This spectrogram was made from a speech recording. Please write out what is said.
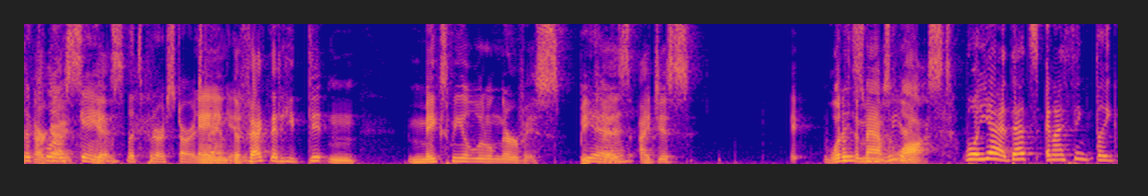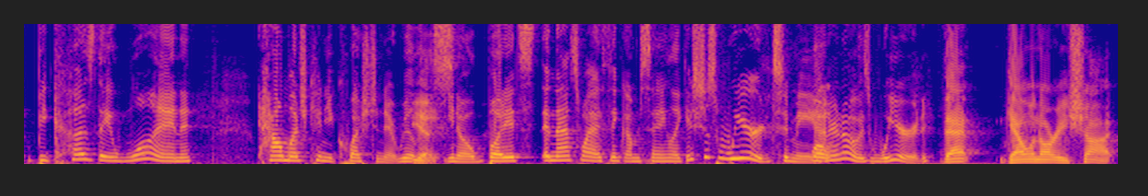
back a our close guys. game. Yes. Let's put our stars and the fact that he didn't makes me a little nervous because Yeah. I just it, what if the Mavs weird. lost? Well, yeah, that's and I think like because they won, how much can you question it really? Yes. You know, but it's and that's why I think I'm saying like it's just weird to me. I don't know, it's weird. That Gallinari shot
